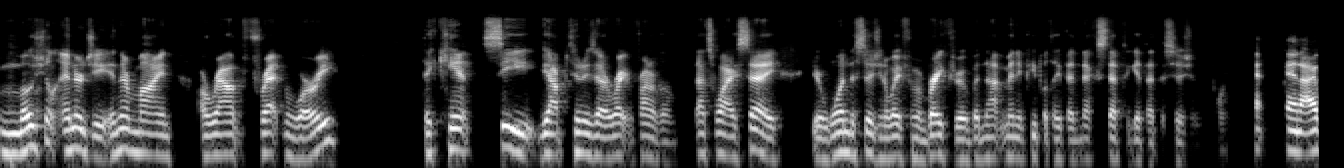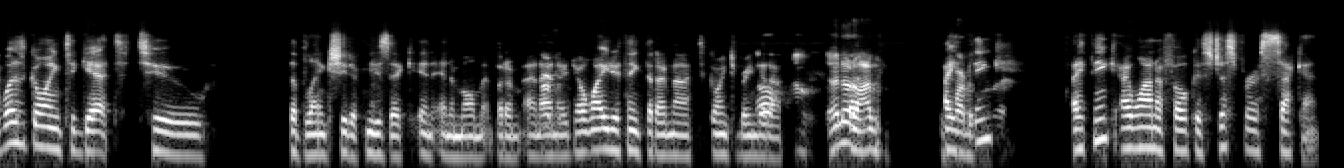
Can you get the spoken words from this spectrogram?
emotional energy in their mind around fret and worry, they can't see the opportunities that are right in front of them. That's why I say you're one decision away from a breakthrough, but not many people take that next step to get that decision point. And I was going to get to the blank sheet of music in, in a moment, but I'm and, and I don't want you to think that I'm not going to bring that oh, up. No, no, no. I, I think I think I want to focus just for a second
